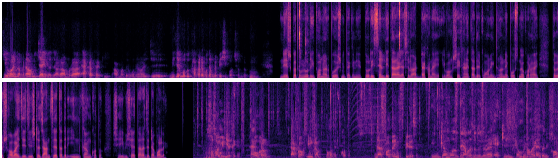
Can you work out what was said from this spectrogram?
কি হয় না মানে আমি যাই না। যারা আমরা একা থাকি আমাদের মনে হয় যে নিজের মতো থাকাটা বোধহয় আমরা বেশি পছন্দ করি। নেক্সট কথা হলো রিপন আর পয়স্মিতাকে নিয়ে। তো রিসেন্টলি তারা গেছিল আড্ডাখানায় এবং সেখানে তাদেরকে অনেক ধরনের প্রশ্ন করা হয়। তবে সবাই যে জিনিসটা জানতে চায় তাদের ইনকাম কত? সেই বিষয়ে তারা যেটা বলে। সোশ্যাল মিডিয়া থেকে ওভারঅল অ্যাপ্রক্স ইনকাম তোমাদের কত? Just for the inspiration income বলতে আমাদের তো দুজনের একই ইনকাম আমার একটুখানি কম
